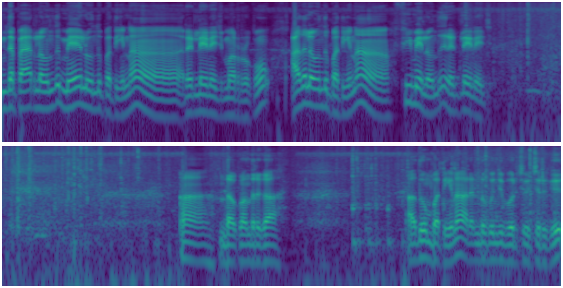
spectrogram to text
இந்த பேரில் வந்து மேல் வந்து பார்த்திங்கன்னா ரெட் லைனேஜ் மாதிரி இருக்கும். அதில் வந்து பார்த்திங்கன்னா ஃபீமேல் வந்து ரெட் லைனேஜ் ஆ இந்த உட்காந்துருக்கா? அதுவும் பார்த்திங்கன்னா ரெண்டு குஞ்சு பொறிச்சு வச்சுருக்கு.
